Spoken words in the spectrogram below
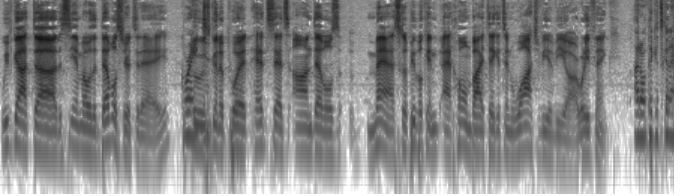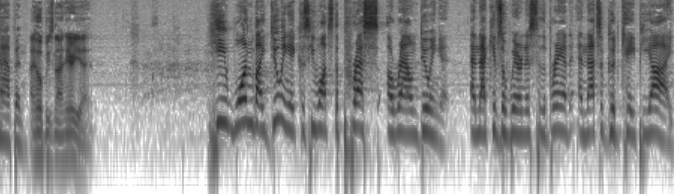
We've got uh, the CMO of the Devils here today, Great. who's going to put headsets on Devils masks so people can at home buy tickets and watch via VR. What do you think? I don't think it's going to happen. I hope he's not here yet. He won by doing it because he wants the press around doing it. And that gives awareness to the brand, and that's a good KPI.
